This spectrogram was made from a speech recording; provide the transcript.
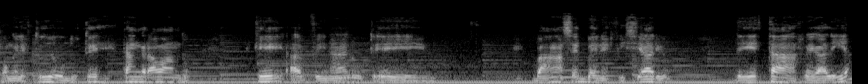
con el estudio donde ustedes están grabando, que al final ustedes van a ser beneficiarios de esta regalía,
